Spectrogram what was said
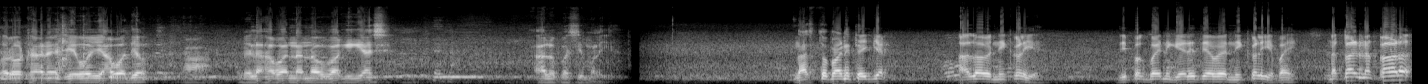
પરોઠા ને જે હોય આવવા દો હા. વહેલા સવારના નવ વાગી ગયા છે. હાલો પછી મળીએ. નાસ્તો પાણી થઈ ગયા? હાલો હવે નીકળીએ. દીપકભાઈની ઘેરેથી હવે નીકળીએ ભાઈ. નકળ નકળ.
